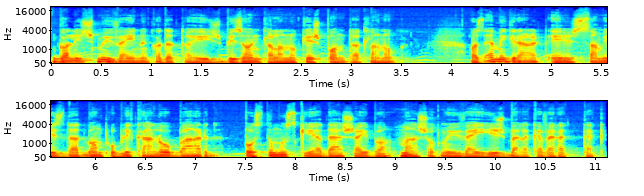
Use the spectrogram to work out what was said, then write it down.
Galics műveinek adatai is bizonytalanok és pontatlanok. Az emigrált és szamizdatban publikáló Bárd posztumusz kiadásaiba mások művei is belekeveredtek.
